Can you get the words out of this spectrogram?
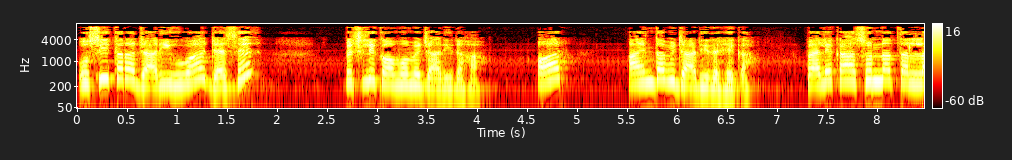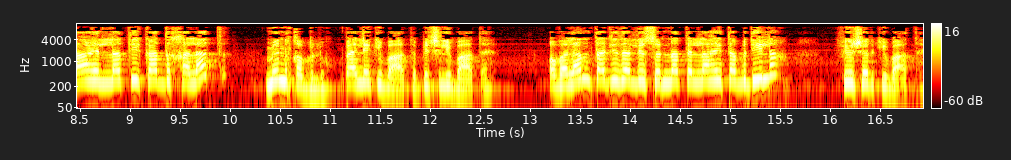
اسی طرح جاری ہوا جیسے پچھلی قوموں میں جاری رہا اور آئندہ بھی جاری رہے گا۔ پہلے کہا سنت اللہ اللہ قد خلط من قبل۔ پہلے کی بات ہے، پچھلی بات ہے۔ اور ولن تجد علی سنت اللہ تبدیلا؟ فیوچر کی بات ہے،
